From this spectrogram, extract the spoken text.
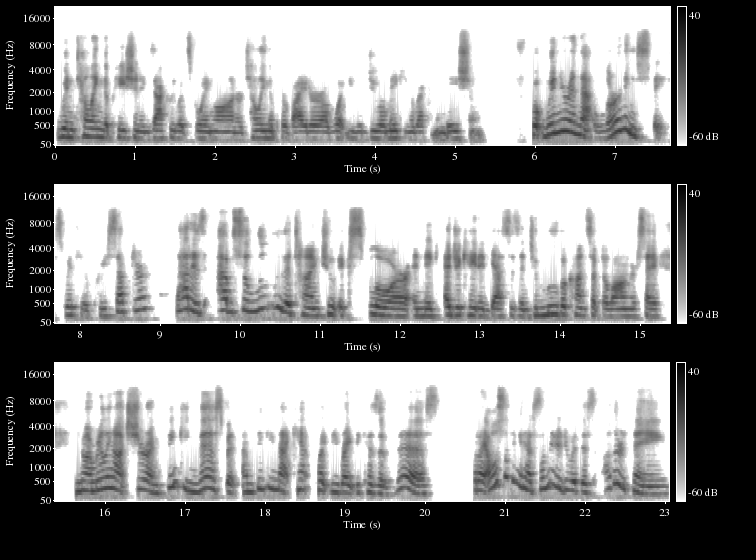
when telling the patient exactly what's going on or telling the provider of what you would do or making a recommendation. But when you're in that learning space with your preceptor, that is absolutely the time to explore and make educated guesses and to move a concept along or say, you know, I'm really not sure. I'm thinking this, but I'm thinking that can't quite be right because of this. But I also think it has something to do with this other thing.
